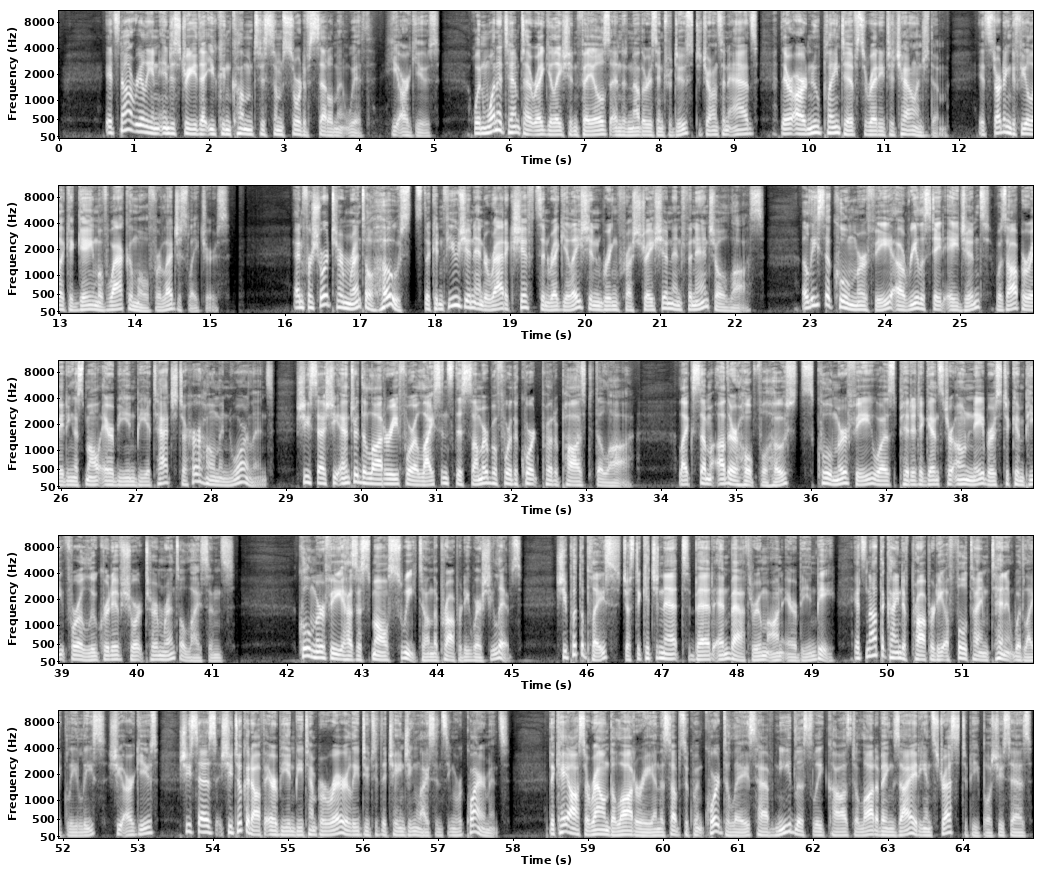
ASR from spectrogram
It's not really an industry that you can come to some sort of settlement with, he argues. When one attempt at regulation fails and another is introduced, Johnson adds, there are new plaintiffs ready to challenge them. It's starting to feel like a game of whack a mole for legislatures. And for short term rental hosts, the confusion and erratic shifts in regulation bring frustration and financial loss. Elisa Cool Murphy, a real estate agent, was operating a small Airbnb attached to her home in New Orleans. She says she entered the lottery for a license this summer before the court put a pause to the law. Like some other hopeful hosts, Cool Murphy was pitted against her own neighbors to compete for a lucrative short term rental license. Cool Murphy has a small suite on the property where she lives. She put the place, just a kitchenette, bed, and bathroom, on Airbnb. It's not the kind of property a full time tenant would likely lease, she argues. She says she took it off Airbnb temporarily due to the changing licensing requirements. The chaos around the lottery and the subsequent court delays have needlessly caused a lot of anxiety and stress to people, she says.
